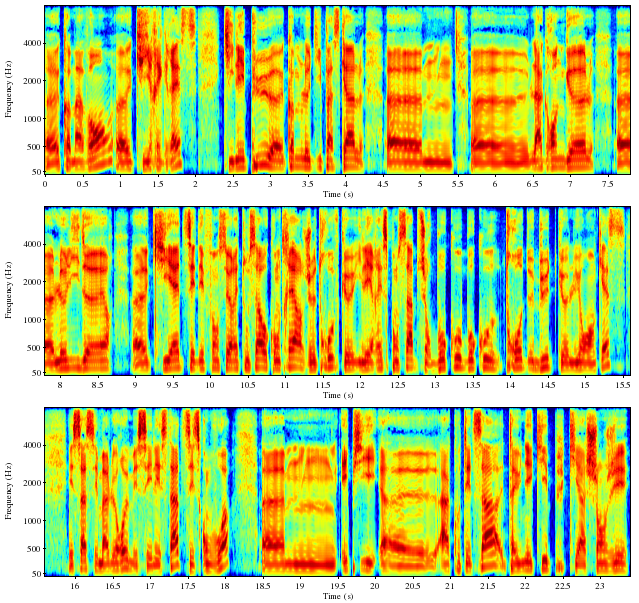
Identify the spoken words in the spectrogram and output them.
euh, comme avant, euh, qu'il régresse, qu'il est plus, euh, comme le dit Pascal, la grande gueule, le leader, qui aide ses défenseurs et tout ça. Au contraire, je trouve qu'il est responsable sur beaucoup, beaucoup trop de buts que Lyon encaisse. Et ça, c'est malheureux, mais c'est les stats, c'est ce qu'on voit. Et puis, à côté de ça, tu as une équipe qui a changé,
